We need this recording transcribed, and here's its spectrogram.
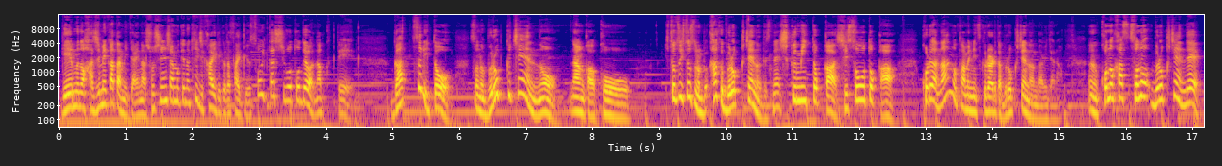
ゲームの始め方みたいな初心者向けの記事書いてくださいっていう、そういった仕事ではなくて、がっつりと、そのブロックチェーンの、なんかこう、一つ一つの各ブロックチェーンのですね、仕組みとか思想とか、これは何のために作られたブロックチェーンなんだみたいな。うん、このか、そのブロックチェーンで、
